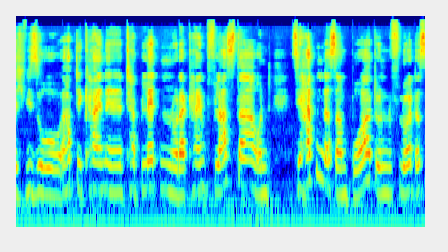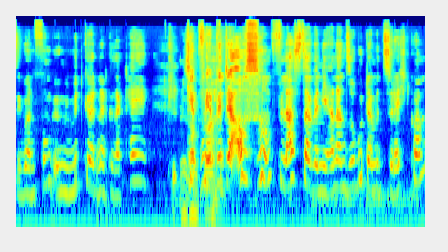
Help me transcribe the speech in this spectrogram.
euch? Wieso habt ihr keine Tabletten oder kein Pflaster? Und sie hatten das an Bord und Flo hat das über den Funk irgendwie mitgehört und hat gesagt, hey, Gib mir so Gib mir Pflaster. bitte auch so ein Pflaster, wenn die anderen so gut damit zurechtkommen.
